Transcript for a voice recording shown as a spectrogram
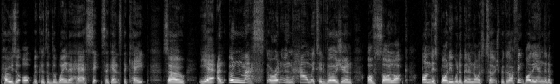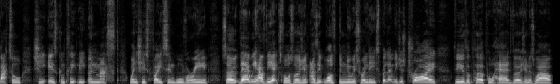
pose it up because of the way the hair sits against the cape. So yeah, an unmasked or an unhelmeted version of Psylocke on this body would have been a nice touch because I think by the end of the battle, she is completely unmasked when she's facing Wolverine. So there we have the X-Force version as it was the newest release. But let me just try the other purple haired version as well,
